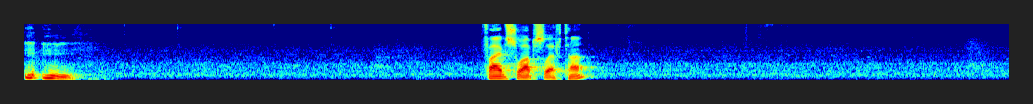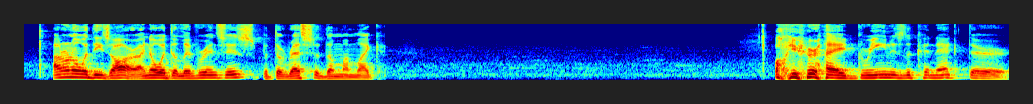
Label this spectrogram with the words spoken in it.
Five swaps left, huh? I don't know what these are. I know what deliverance is, but the rest of them I'm like, oh, you're right. Green is the connector.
